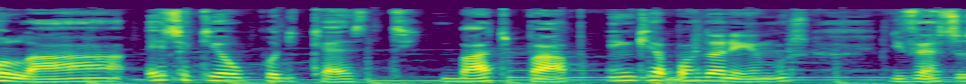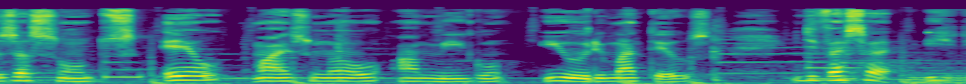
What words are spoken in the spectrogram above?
Olá, esse aqui é o podcast Bate-Papo em que abordaremos diversos assuntos, eu mais o meu amigo Yuri Matheus, diversa, e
